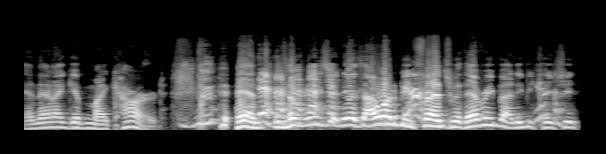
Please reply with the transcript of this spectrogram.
And then I give them my card, and the reason is I want to be friends with everybody because you.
